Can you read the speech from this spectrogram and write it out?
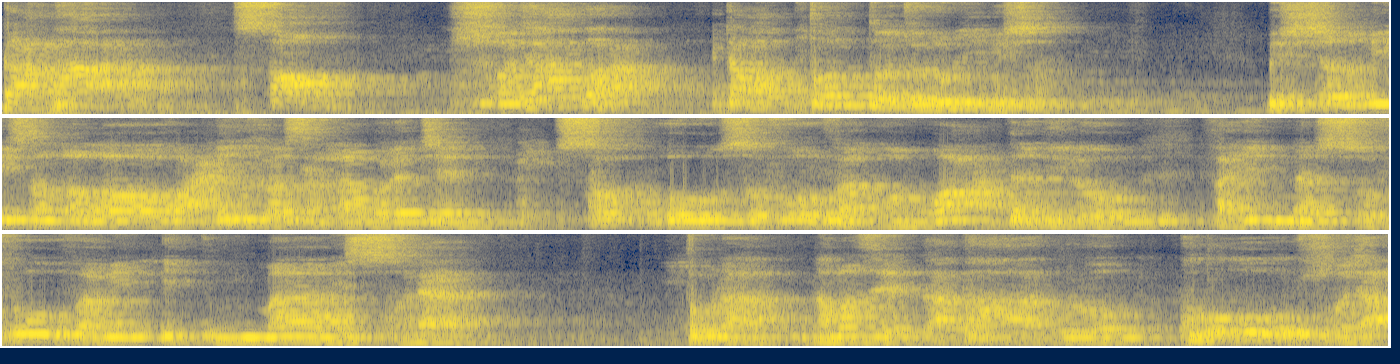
কাতার সব সোজা করা, এটা অত্যন্ত জরুরি বিষয়। বিশ্ব নবী বলেছেন তোমরা নামাজের কাতারগুলো খুব সোজা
